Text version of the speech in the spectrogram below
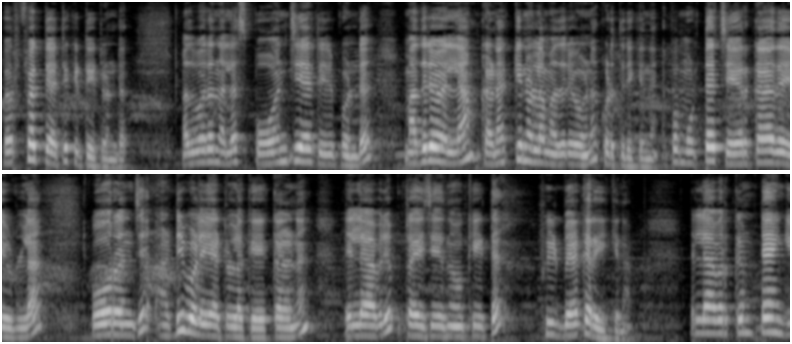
പെർഫെക്റ്റ് ആയിട്ട് കിട്ടിയിട്ടുണ്ട്. അതുപോലെ നല്ല സ്പോഞ്ചി ആയിട്ട് ഇരിപ്പുണ്ട്. മധുരമെല്ലാം കണക്കിനുള്ള മധുരമാണ് കൊടുത്തിരിക്കുന്നത്. അപ്പോൾ മുട്ട ചേർക്കാതെയുള്ള ഓറഞ്ച് അടിപൊളിയായിട്ടുള്ള കേക്കാണ് എല്ലാവരും ട്രൈ ചെയ്ത് നോക്കിയിട്ട് ഫീഡ്ബാക്ക് അറിയിക്കണം. എല്ലാവർക്കും താങ്ക്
